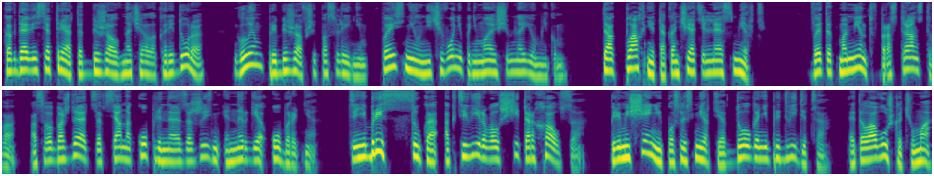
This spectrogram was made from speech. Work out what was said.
Когда весь отряд отбежал в начало коридора, Глым, прибежавший последним, пояснил ничего не понимающим наемникам. «Так пахнет окончательная смерть. В этот момент в пространство освобождается вся накопленная за жизнь энергия оборотня. Тенебрис, сука, активировал щит Архауса. Перемещений после смерти долго не предвидится. Это ловушка, чума.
